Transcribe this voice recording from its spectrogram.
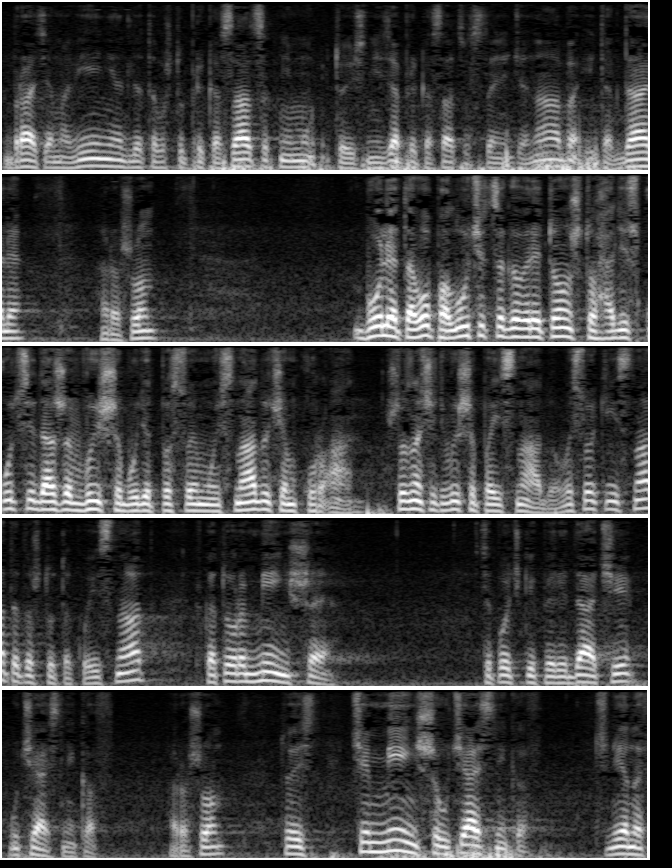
брать омовение для того, чтобы прикасаться к нему, то есть нельзя прикасаться в состоянии джанаба и так далее. Хорошо. более того, получится, говорит он, что хадис Кудси даже выше будет по своему иснаду, чем Коран. Что значит выше по иснаду? Высокий иснад это что такое? Иснад, в котором меньше в цепочке передачи участников. Хорошо? То есть, чем меньше участников, членов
